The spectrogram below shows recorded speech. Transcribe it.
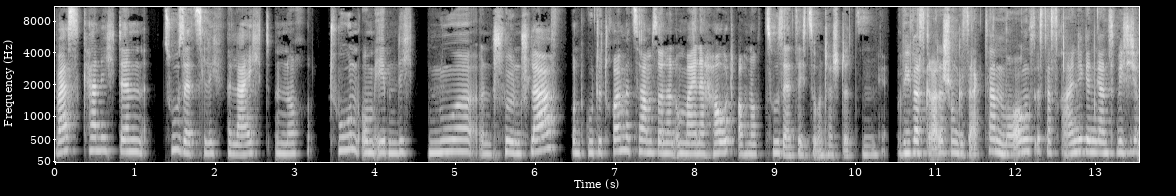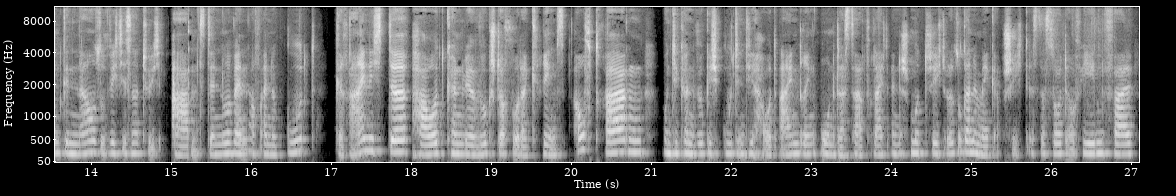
Was kann ich denn zusätzlich vielleicht noch tun, um eben nicht nur einen schönen Schlaf und gute Träume zu haben, sondern um meine Haut auch noch zusätzlich zu unterstützen. Wie wir es gerade schon gesagt haben, morgens ist das Reinigen ganz wichtig und genauso wichtig ist natürlich abends. Denn nur wenn auf eine gut gereinigte Haut können wir Wirkstoffe oder Cremes auftragen und die können wirklich gut in die Haut eindringen, ohne dass da vielleicht eine Schmutzschicht oder sogar eine Make-up-Schicht ist. Das sollte auf jeden Fall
